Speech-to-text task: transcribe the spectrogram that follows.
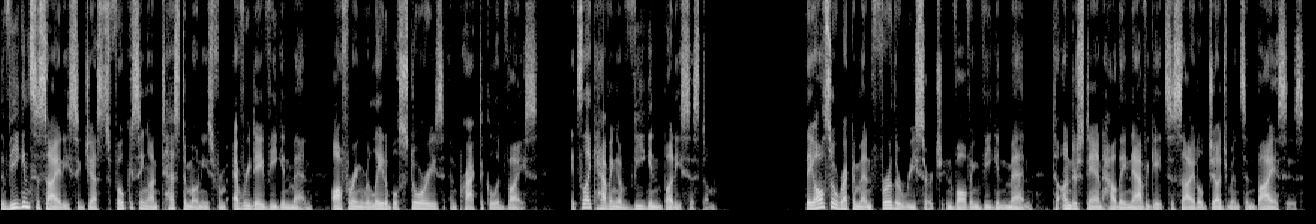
The Vegan Society suggests focusing on testimonies from everyday vegan men, offering relatable stories and practical advice. It's like having a vegan buddy system. They also recommend further research involving vegan men to understand how they navigate societal judgments and biases.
